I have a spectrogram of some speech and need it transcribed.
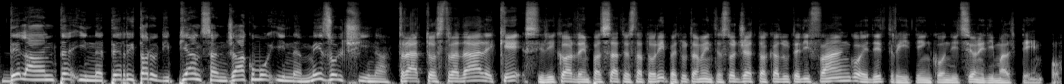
Delant in territorio di Pian San Giacomo in Mesolcina. Tratto stradale che, si ricorda in passato, è stato ripetutamente soggetto a cadute di fango e detriti in condizioni di maltempo.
